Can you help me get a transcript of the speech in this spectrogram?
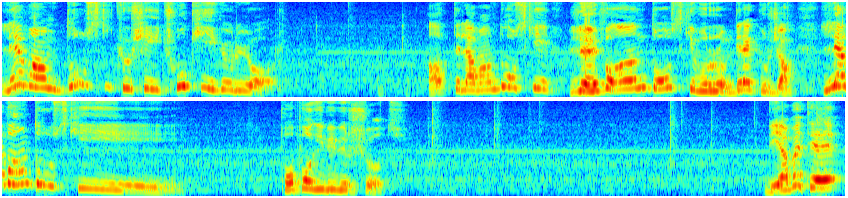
Lewandowski köşeyi çok iyi görüyor. Attı Lewandowski. Lewandowski vururum. Direkt vuracağım. Lewandowski. Popo gibi bir şut. Diabete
